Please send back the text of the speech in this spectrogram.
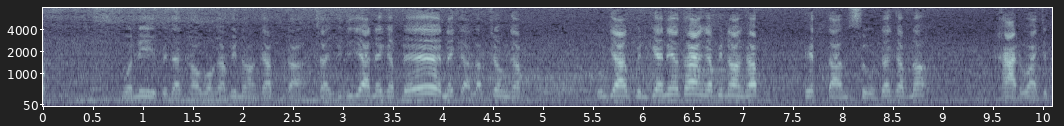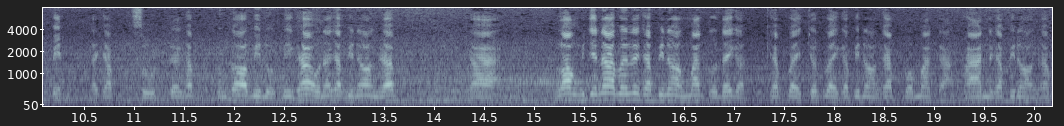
บ วันนี้เป็นตาเขาว่าครับพี่น้องครับก็ใส่พิจาณานะครับเด้อในการรับชมครับทุกอย่างเป็นแค่แนวทางครับพี่น้องครับเพชรตามสูตรนะครับเนาะคาดว่าจะเป็นนะครับสูตรนะครับมันก็มีหลุดมีเข้านะครับพี่น้องครับก็ลองพิจารณาเบิ่งนะครับพี่น้องมากตัวใดก็แคปไว้จดไว้ครับพี่น้องครับผมมากะพานนะครับพี่น้องครับ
